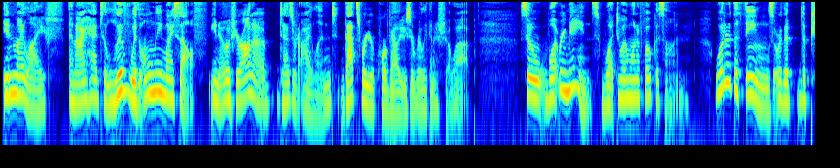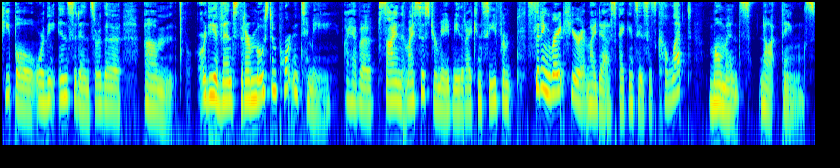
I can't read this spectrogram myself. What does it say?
in my life and I had to live with only myself, you know, if you're on a desert island, that's where your core values are really going to show up. So, what remains? What do I want to focus on? What are the things or the, the people or the incidents or the um, or the events that are most important to me? I have a sign that my sister made me that I can see from sitting right here at my desk. I can see it says collect moments, not things.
